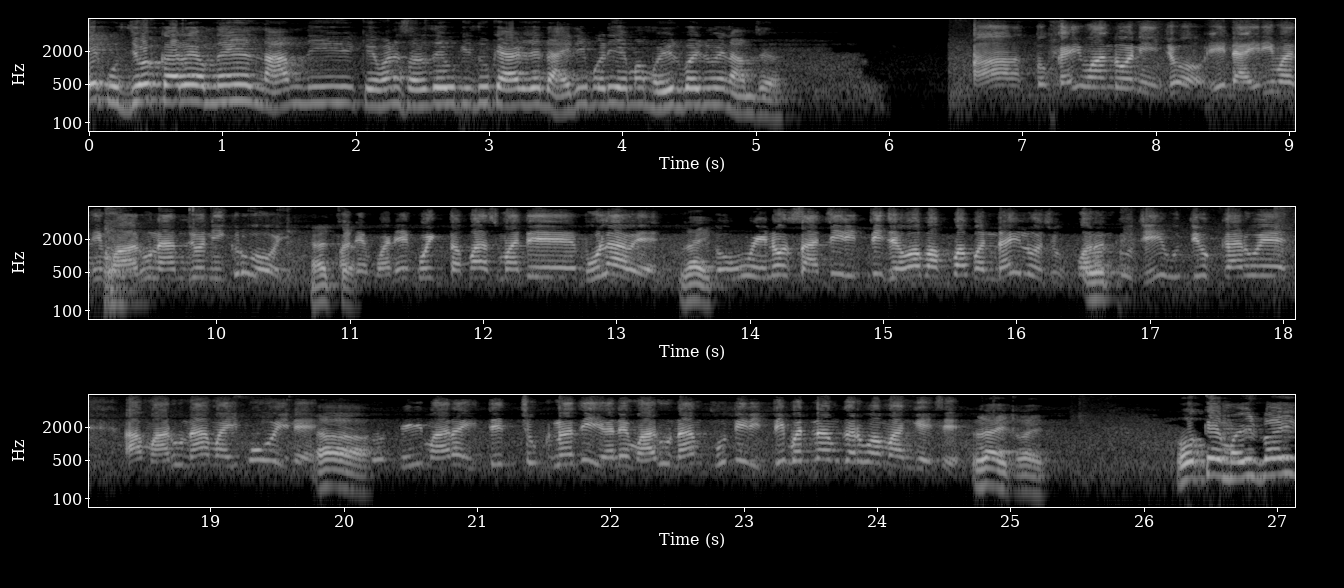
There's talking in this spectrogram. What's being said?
એક ઉદ્યોગકારે અમને નામની કહેવાની શરતે એવું કીધું કે આ જે ડાયરી મળી એમાં મયુરભાઈનું એ નામ છે. હા તો કઈ વાંધો નહીં. જો એ ડાયરીમાંથી મારું નામ જો નીકળ્યું હોય અને મને કોઈક તપાસ માટે બોલાવે તો હું એનો સાચી રીતથી જવાબ આપવા બંધાયેલો છું. પરંતુ જે ઉદ્યોગકારોએ આ મારું નામ આપ્યું હોય ને તો તે મારા હિતેચ્છુક નથી અને મારું નામ ખોટી રીતથી બદનામ કરવા માંગે છે. રાઈટ રાઈટ ઓકે મયુરભાઈ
